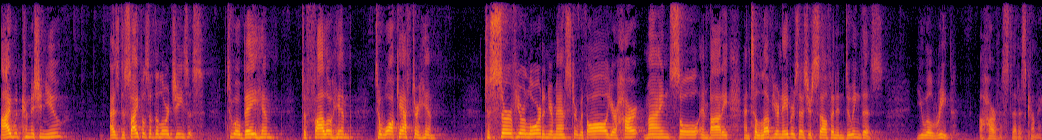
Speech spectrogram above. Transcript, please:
I would commission you as disciples of the Lord Jesus to obey him, to follow him, to walk after him to serve your Lord and your Master with all your heart, mind, soul, and body, and to love your neighbors as yourself. And in doing this, you will reap a harvest that is coming.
